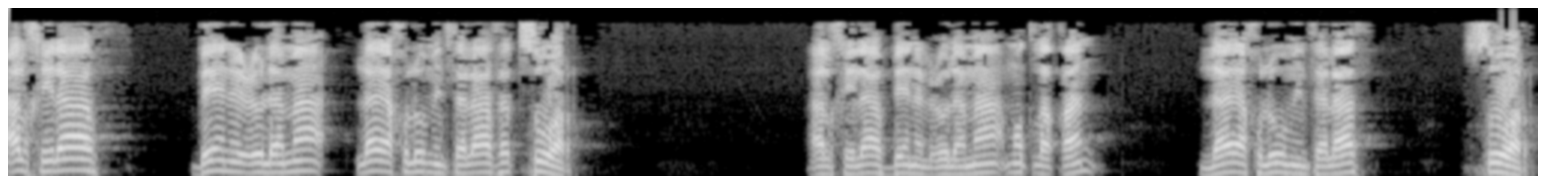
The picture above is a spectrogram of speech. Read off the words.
الخلاف بين العلماء لا يخلو من ثلاثة صور. الخلاف بين العلماء مطلقا لا يخلو من ثلاث صور.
